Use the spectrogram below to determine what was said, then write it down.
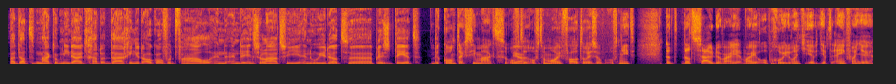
Maar dat maakt ook niet uit. Gaat, daar ging het ook over het verhaal en, en de installatie en hoe je dat uh, presenteert. De context die maakt of, ja. de, of het een mooie foto is of, of niet. Dat, dat zuiden waar je, waar je opgroeide, want je, je hebt een van je,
